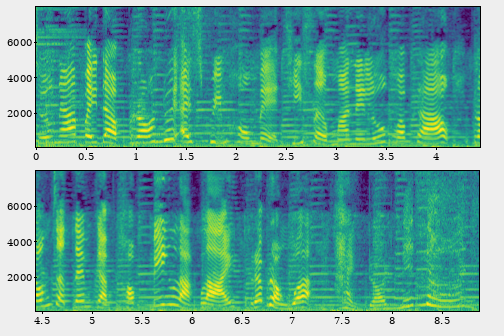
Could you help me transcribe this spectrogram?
ช่วงหน้าไปดับร้อนด้วยไอศครีมโฮมเมดที่เสิร์ฟมาในลูกมะพร้าว พร้อมจัดเต็มกับท็อปปิ้งหลากหลาย รับรองว่าหายร้อนแน่นอน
